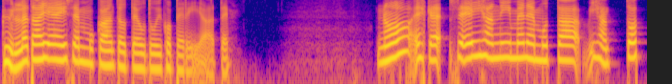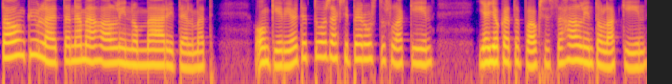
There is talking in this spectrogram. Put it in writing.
kyllä tai ei sen mukaan toteutuiko periaate. No, ehkä se ei ihan niin mene, mutta ihan totta on kyllä, että nämä hallinnon määritelmät on kirjoitettu osaksi perustuslakiin ja joka tapauksessa hallintolakiin,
